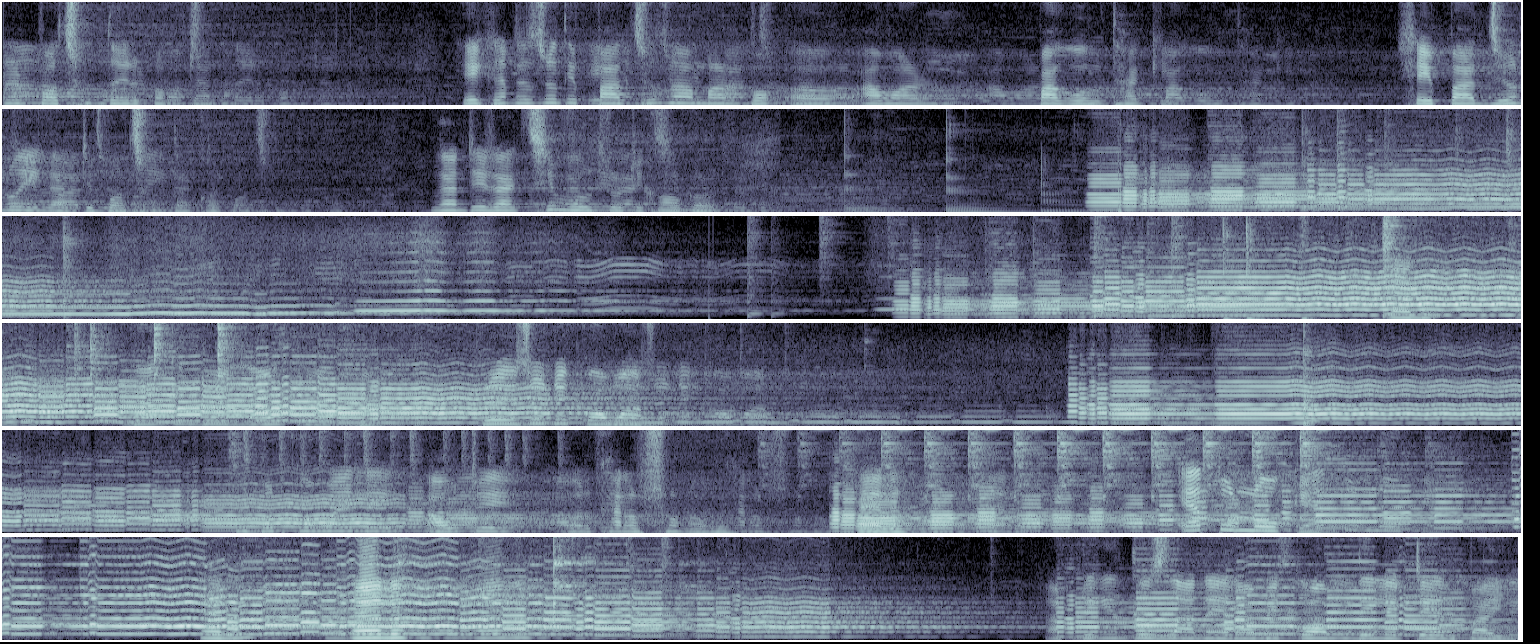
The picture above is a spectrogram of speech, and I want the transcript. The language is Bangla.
আমার পছন্দ এরকমটা না। এখানে যদি পাঁচজন আমার আমার পাগল থাকে, সেই পাঁচজনও এই গানটি পছন্দ করে। গানটি রাখছি, ভুল ত্রুটি রাখবেন। প্রয়োজনে কমান। আউটে আবার খারাপ শোনাবে। এত লো কেন হ্যালো হ্যালো আপনি কিন্তু জানেন, আমি কম দিলে টের পাই।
